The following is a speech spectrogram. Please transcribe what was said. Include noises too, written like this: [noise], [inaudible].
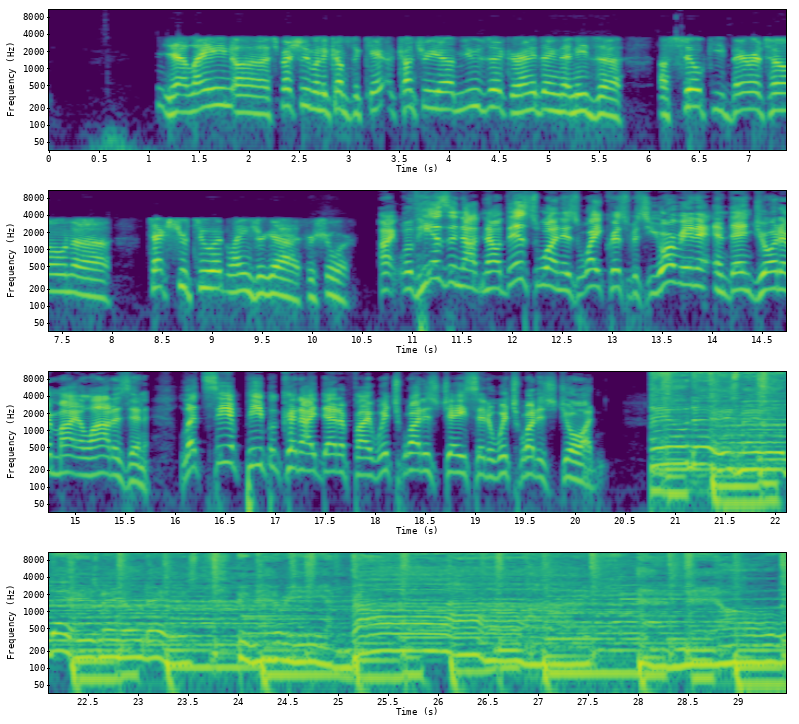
Yeah, Lane, uh, especially when it comes to ca- country uh, music or anything that needs a, a silky baritone uh, texture to it, Lane's your guy for sure. All right, well, here's enough. Now, this one is White Christmas. You're in it, and then Jordan Mailata's in it. Let's see if people can identify which one is Jason and which one is Jordan. May your days, may your days, may your days be merry and bright, and may all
